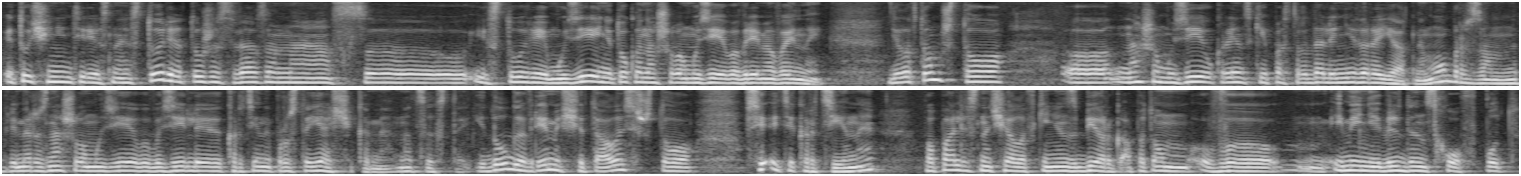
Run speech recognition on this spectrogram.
Это очень интересная история, тоже связанная с э, историей музея, не только нашего музея во время войны. Дело в том, что Э, наши музеи украинские пострадали невероятным образом. Например, из нашего музея вывозили картины просто ящиками нацисты. И долгое время считалось, что все эти картины попали сначала в Кенигсберг, а потом в имение Вильденсхоф под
